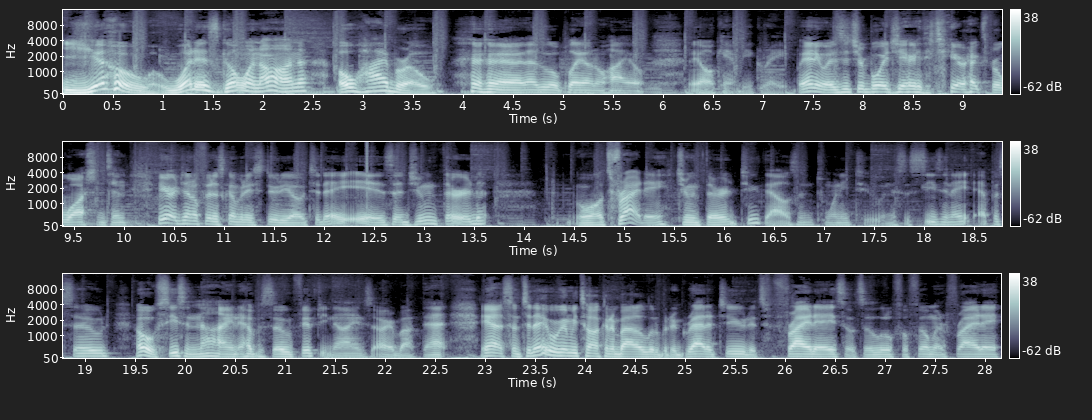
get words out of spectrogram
Yo, what is going on? Oh, hi, bro. That's a little play on Ohio. They all can't be great. But, anyways, it's your boy Jerry, the TRX for Washington, here at Dental Fitness Company Studio. Today is June 3rd. Well, it's Friday, June 3rd, 2022. And this is season 8, episode. Oh, season 9, episode 59. Sorry about that. Yeah, so today we're going to be talking about a little bit of gratitude. It's Friday, so it's a little fulfillment Friday.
